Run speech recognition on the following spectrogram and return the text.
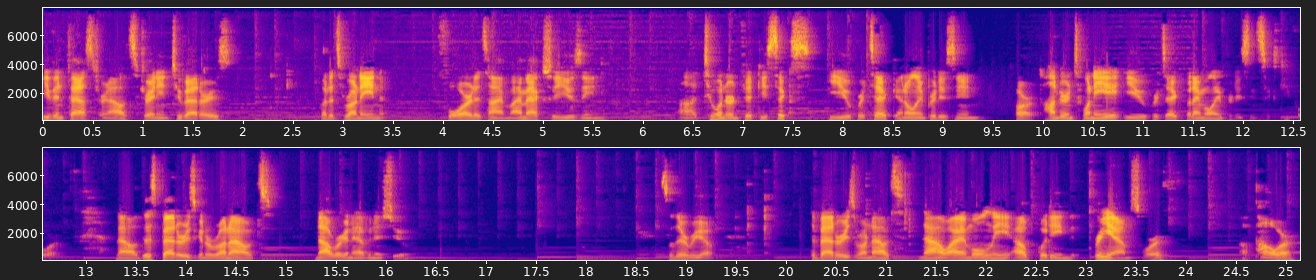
even faster now. It's draining two batteries, but it's running four at a time. I'm actually using uh, 256 EU per tick and only producing, or 128 EU per tick, but I'm only producing 64. Now this battery is going to run out. Now we're going to have an issue. So there we go. The batteries run out. Now I am only outputting 3 amps worth of power.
